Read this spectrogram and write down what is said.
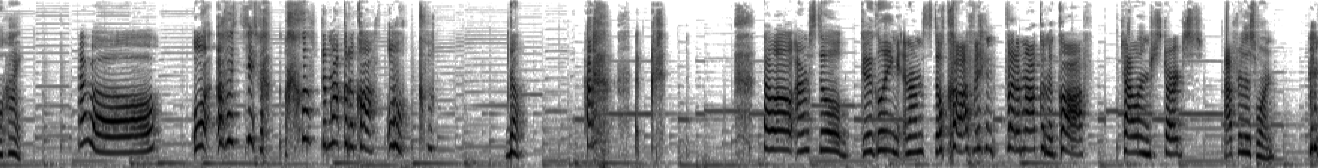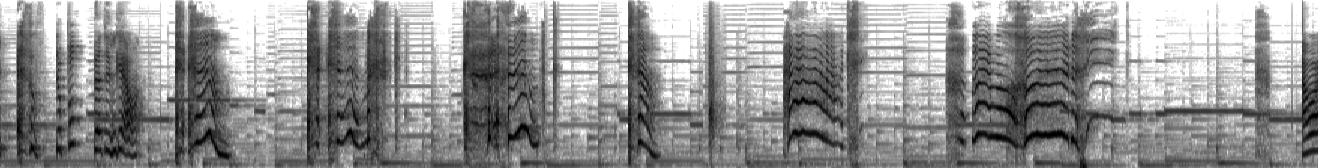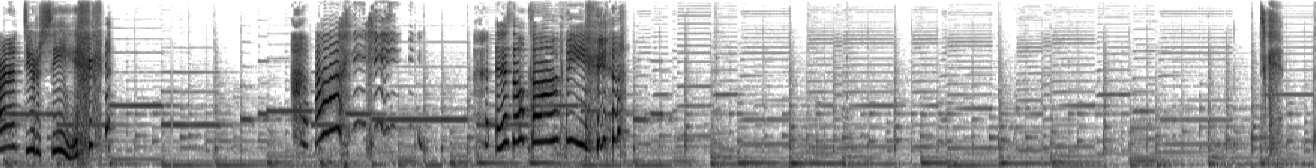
Oh, hi. Hello. Oh, I'm not gonna cough. Oh, uh, oh no. Hello, I'm still giggling and I'm still coughing, but I'm not gonna cough. Challenge starts after this one. that didn't count. wanted you to see. Ah, it's okay.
